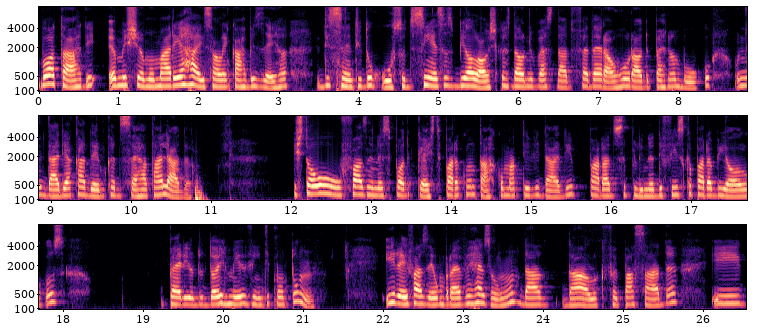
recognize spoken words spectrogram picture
Boa tarde, eu me chamo Maria Raíssa Alencar Bezerra, discente do curso de Ciências Biológicas da Universidade Federal Rural de Pernambuco, Unidade Acadêmica de Serra Talhada. Estou fazendo esse podcast para contar como atividade para a disciplina de Física para Biólogos, período 2020.1. Irei fazer um breve resumo da, da aula que foi passada e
